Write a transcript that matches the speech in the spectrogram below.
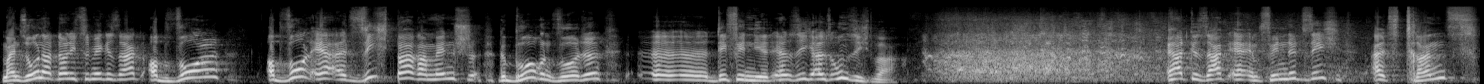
Mein Sohn hat neulich zu mir gesagt, obwohl, obwohl er als sichtbarer Mensch geboren wurde, äh, äh definiert er sich als unsichtbar. er hat gesagt, er empfindet sich als transparent.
